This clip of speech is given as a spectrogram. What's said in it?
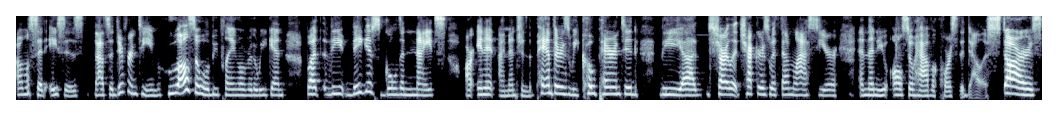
I almost said Aces. That's a different team who also will be playing over the weekend. But the Vegas Golden Knights are in it. I mentioned the Panthers. We co parented the uh, Charlotte Checkers with them last year. And then you also have, of course, the Dallas Stars.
